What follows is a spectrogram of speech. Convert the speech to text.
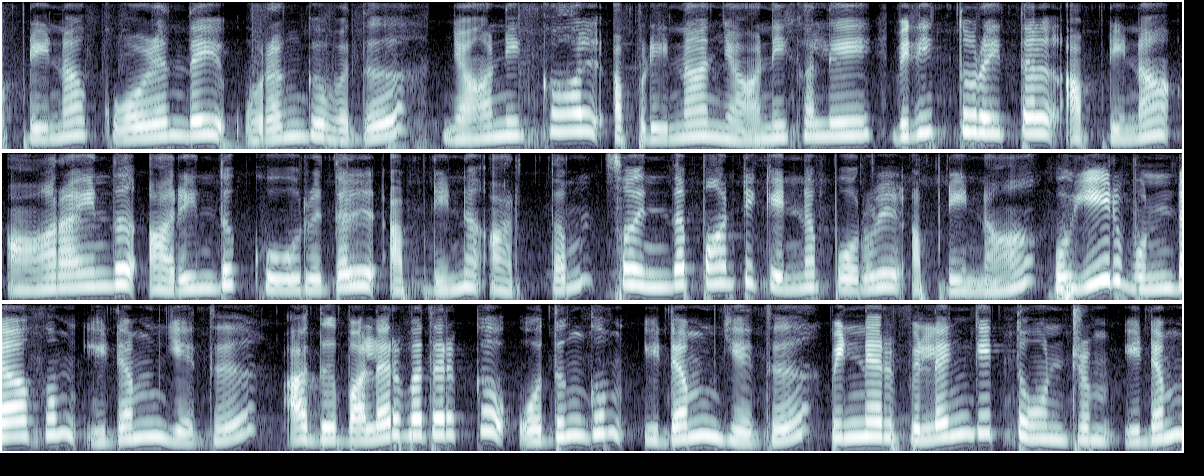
அப்படின்னா குழந்தை உறங்குவது ஞானிக்கால் அப்படின்னா ஞானிகளே விரித்துரைத்தல் அப்படின்னா ஆராய்ந்து அறிந்து கூறுதல் அப்படின்னு அர்த்தம். ஸோ இந்த பாட்டுக்கு என்ன பொருள் அப்படின்னா உயிர் உண்டாகும் இடம் எது? அது வளர்வதற்கு ஒதுங்கும் இடம் எது? பின்னர் விளங்கி தோன்றும் இடம்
